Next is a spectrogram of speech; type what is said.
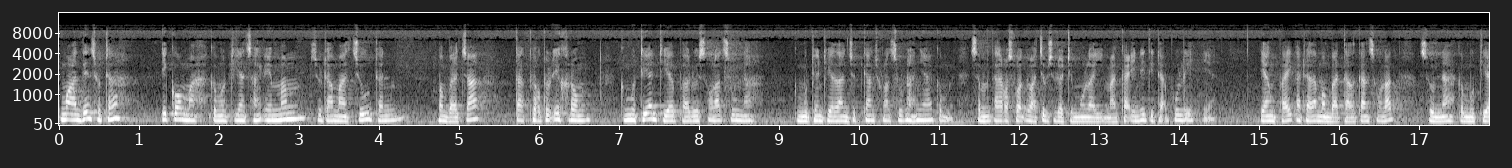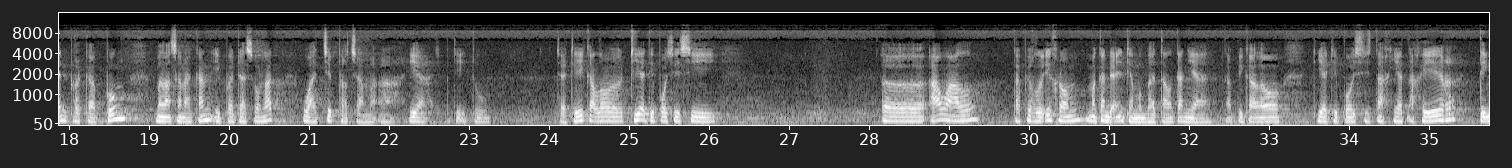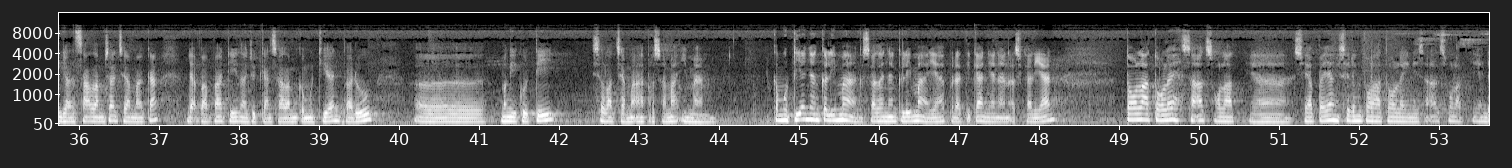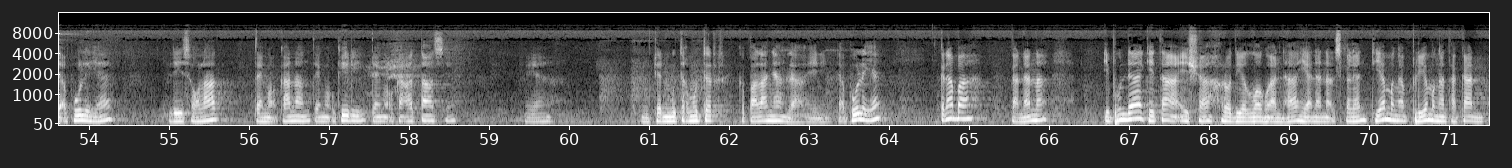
muadzin sudah iqomah kemudian sang imam sudah maju dan membaca takbiratul ikhram kemudian dia baru sholat sunnah kemudian dia lanjutkan sholat sunnahnya sementara sholat wajib sudah dimulai. Maka ini tidak boleh ya. Yang baik adalah membatalkan sholat sunnah kemudian bergabung melaksanakan ibadah sholat wajib berjamaah. Ya seperti itu jadi kalau dia di posisi uh, awal takbiratul ihram maka tidaknya dia membatalkan ya. Tapi kalau dia di posisi tahiyat akhir tinggal salam saja maka tidak apa-apa dilanjutkan salam kemudian baru uh, mengikuti sholat jamaah bersama imam. Kemudian yang kelima, kesalahan yang kelima ya, perhatikan ya anak-anak sekalian tola toleh saat sholat. Ya siapa yang sering tola toleh ini saat sholat? Ya tidak boleh ya. Jadi sholat tengok kanan tengok kiri tengok ke atas ya. Ya. Kemudian muter-muter kepalanya. Lah ini tidak boleh ya. Kenapa? Karena ibunda kita Aisyah radhiyallahu anha ya anak-anak sekalian dia beliau mengatakan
